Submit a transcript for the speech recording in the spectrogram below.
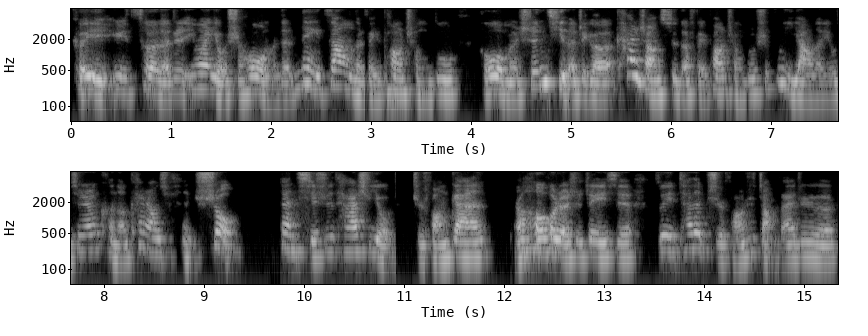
可以预测的。就是因为有时候我们的内脏的肥胖程度和我们身体的这个看上去的肥胖程度是不一样的。有些人可能看上去很瘦，但其实他是有脂肪肝，然后或者是这一些，所以他的脂肪是长在这个。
